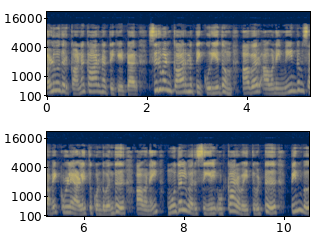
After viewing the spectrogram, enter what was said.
அழுவதற்கான காரணத்தை கேட்டார். சிறுவன் காரணத்தை கூறியதும் அவர் அவனை மீண்டும் சபைக்குள்ளே அழைத்து கொண்டு வந்து அவனை முதல் வரிசையில் உட்கார வைத்துவிட்டு பின்பு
